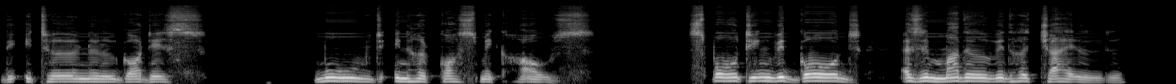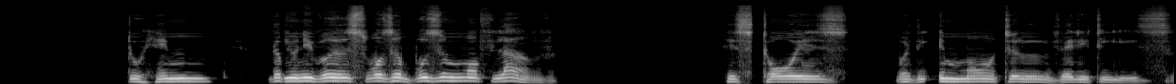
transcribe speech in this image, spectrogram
The eternal goddess moved in her cosmic house, sporting with God as a mother with her child. To him, the universe was a bosom of love. His toys were the immortal verities.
